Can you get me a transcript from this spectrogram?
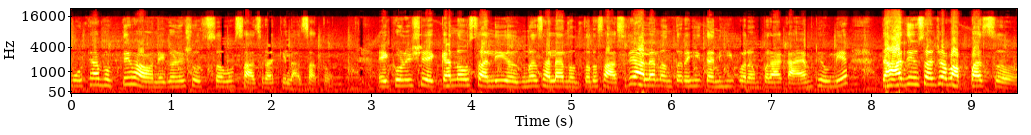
मोठ्या भक्तिभावाने गणेशोत्सव साजरा केला जातो. एकोणीसशे एक्क्याण्णव साली लग्न झाल्यानंतर सासरी आल्यानंतरही त्यांनी ही परंपरा कायम ठेवली आहे. दहा दिवसाच्या बाप्पाचं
